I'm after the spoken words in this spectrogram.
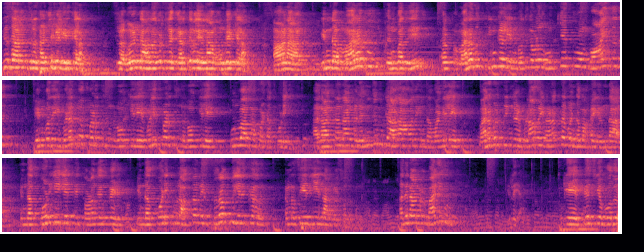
இது சார்ந்த சில சர்ச்சைகள் இருக்கலாம். சில வேண்டாதவர்கள் சில கருத்துக்களை எல்லாம் முன்வைக்கலாம். ஆனால் இந்த மரபு என்பது மரபு திங்கள் என்பது எவ்வளவு முக்கியத்துவம் வாய்ந்தது என்பதை விளங்கப்படுத்துகின்ற நோக்கிலே வெளிப்படுத்துகின்ற நோக்கிலே உருவாக்கப்பட்ட கொடி. அதனால்தான் நாங்கள் எங்கும் யாராவது இந்த மண்ணிலே மரபு திங்கள் விழாவை நடத்த வேண்டுமாக இருந்தால் இந்த கொடியை ஏற்றி தொடங்குங்கள். இந்த கொடிக்குள் அத்தனை சிறப்பு இருக்கிறது என்ற செய்தியை நாங்கள் சொல்லுகிறோம். அது நாங்கள் வலியுறுத்தோம் இல்லையா? இங்கே பேசிய போது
